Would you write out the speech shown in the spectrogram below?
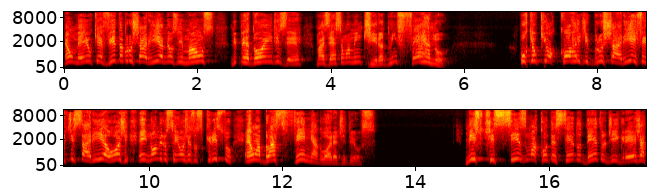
é um meio que evita a bruxaria. Meus irmãos, me perdoem dizer, mas essa é uma mentira do inferno. Porque o que ocorre de bruxaria e feitiçaria hoje, em nome do Senhor Jesus Cristo, é uma blasfêmia à glória de Deus misticismo acontecendo dentro de igreja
